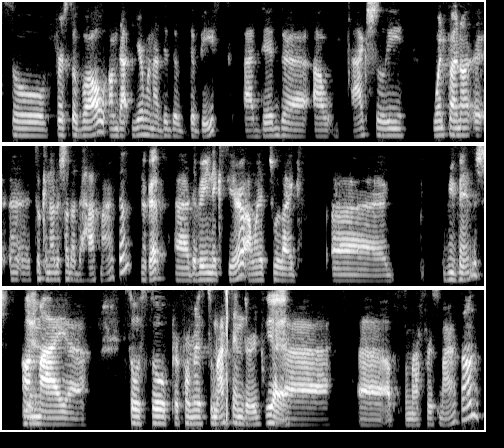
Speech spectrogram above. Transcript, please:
So first of all, on that year when I did the, the beast, I did uh, I actually went for another, uh, uh, took another shot at the half marathon Okay. uh, the very next year i wanted to like uh, revenge on Yeah. my uh, so-so performance to my standard Yeah. uh, uh, of- for my first marathon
